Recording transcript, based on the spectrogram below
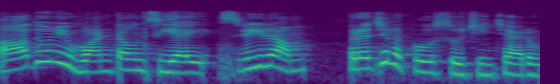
Adoni one town CI Sriram ప్రజలకు సూచించారు.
